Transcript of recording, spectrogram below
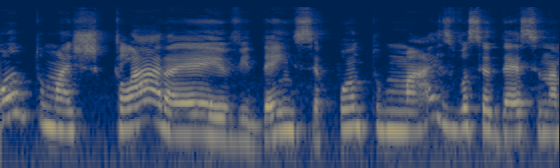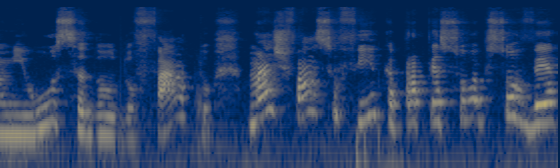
quanto mais clara é a evidência, quanto mais você desce na miúça do, do fato, mais fácil fica para a pessoa absorver.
